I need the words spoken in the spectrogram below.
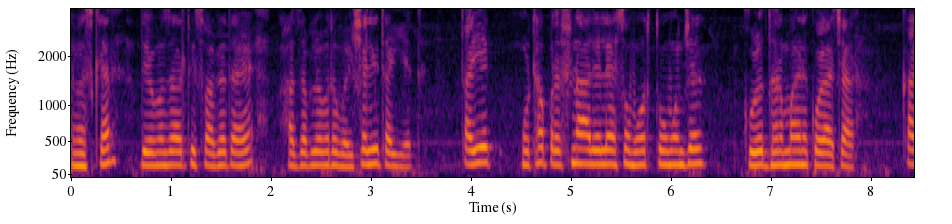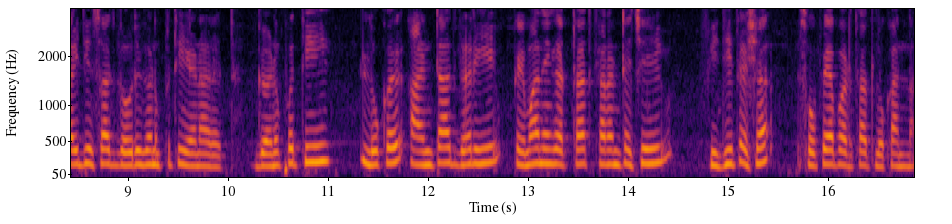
नमस्कार देवमंजावरती स्वागत आहे. आज आपल्याबरोबर वैशाली ताई आहेत. ताई एक मोठा प्रश्न आलेला आहे समोर तो म्हणजे कुळधर्म आणि कुळाचार. काही दिवसात गौरी गणपती येणार आहेत. गणपती लोक आणतात घरी प्रेमाने करतात कारण त्याची विधी तशा सोप्या पडतात लोकांना.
